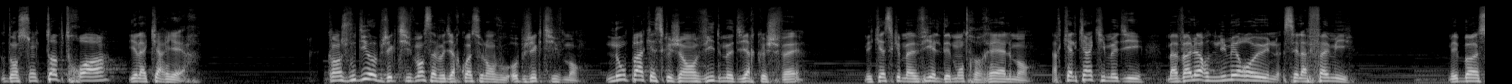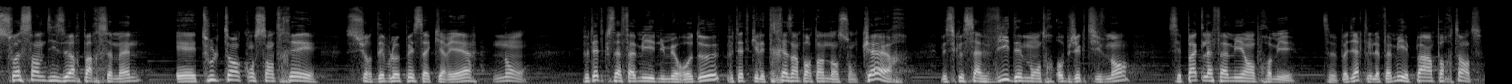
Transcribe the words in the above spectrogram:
dans son top 3, il y a la carrière? Quand je vous dis objectivement, ça veut dire quoi selon vous? Objectivement. Non pas qu'est-ce que j'ai envie de me dire que je fais, mais qu'est-ce que ma vie, elle démontre réellement. Alors quelqu'un qui me dit, ma valeur numéro une, c'est la famille, mais bosse 70 heures par semaine et est tout le temps concentré sur développer sa carrière, non. Peut-être que sa famille est numéro deux, peut-être qu'elle est très importante dans son cœur, mais ce que sa vie démontre objectivement, c'est pas que la famille est en premier. Ça veut pas dire que la famille n'est pas importante.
